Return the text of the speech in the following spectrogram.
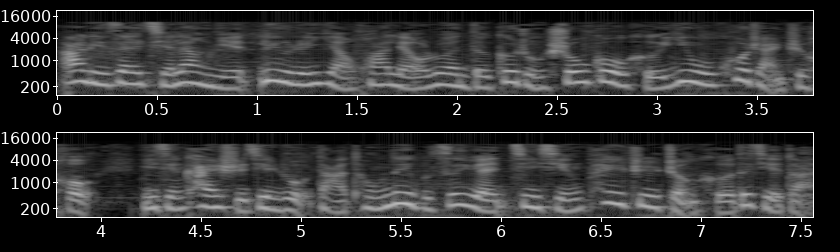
阿里在前两年令人眼花缭乱的各种收购和业务扩展之后，已经开始进入打通内部资源、进行配置整合的阶段。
